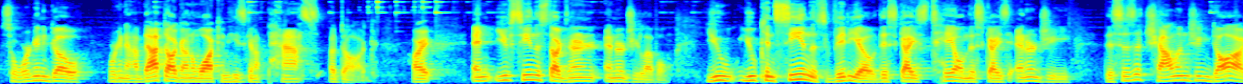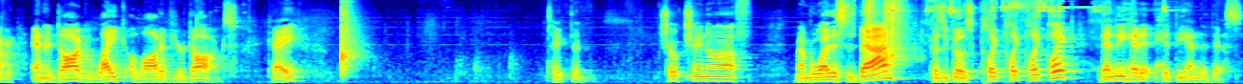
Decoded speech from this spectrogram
So we're gonna go, we're gonna have that dog on a walk and he's gonna pass a dog, all right? And you've seen this dog's energy level. You, you can see in this video, this guy's tail and this guy's energy this is a challenging dog and a dog like a lot of your dogs, okay? Take the choke chain off. Remember why this is bad? Because it goes click, click, click, click. Then they hit it, hit the end of this,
